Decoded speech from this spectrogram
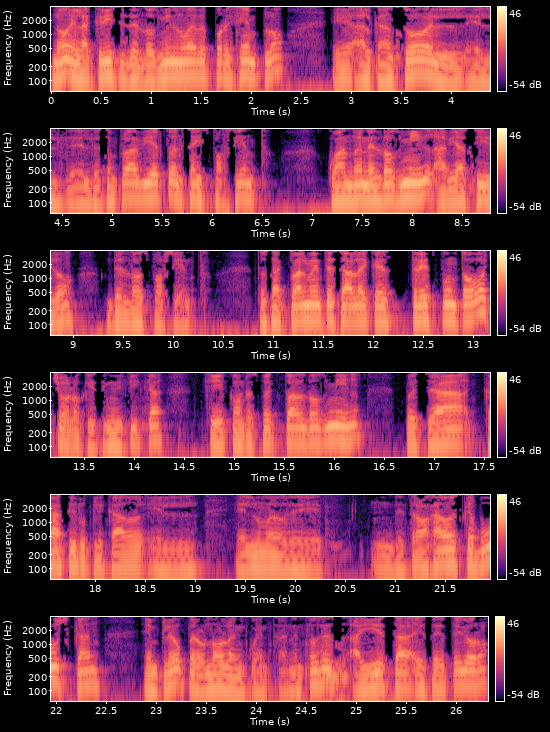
¿no? En la crisis del 2009, por ejemplo, eh, alcanzó el, el, el, desempleo abierto el 6%, cuando en el 2000 había sido del 2%. Entonces, actualmente se habla de que es 3.8, lo que significa que con respecto al 2000, pues se ha casi duplicado el, el número de de trabajadores que buscan empleo pero no lo encuentran. Entonces ahí está ese deterioro.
